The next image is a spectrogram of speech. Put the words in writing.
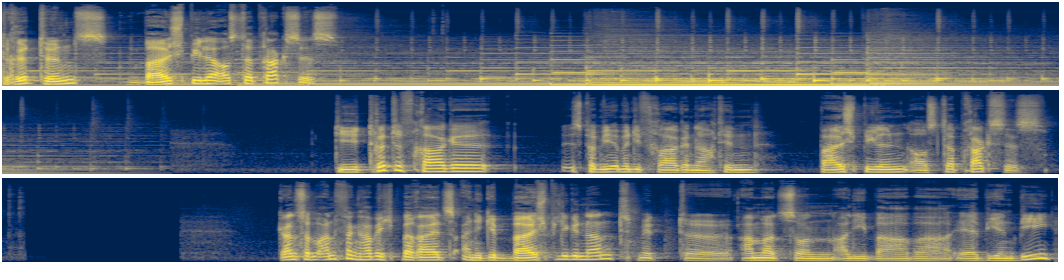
Drittens Beispiele aus der Praxis. Die dritte Frage ist bei mir immer die Frage nach den Beispielen aus der Praxis. Ganz am Anfang habe ich bereits einige Beispiele genannt mit äh, Amazon, Alibaba, Airbnb.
